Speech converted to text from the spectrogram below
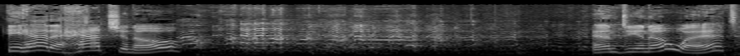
He had a hat, you know. and do you know what?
